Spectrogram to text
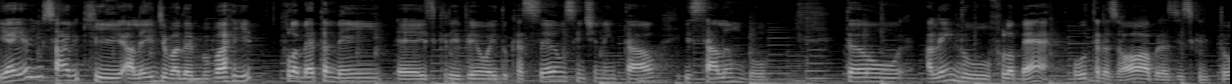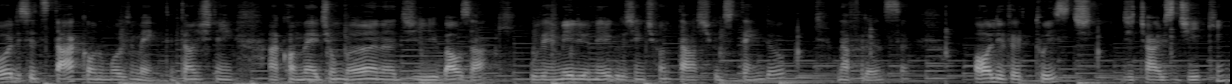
E aí a gente sabe que além de Madame Bovary, Flaubert também é, escreveu A Educação Sentimental e Salambô. Então, além do Flaubert, outras obras de escritores se destacam no movimento. Então, a gente tem a Comédia Humana de Balzac, O Vermelho e o Negro, Gente Fantástico, de Stendhal, na França, Oliver Twist, de Charles Dickens,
